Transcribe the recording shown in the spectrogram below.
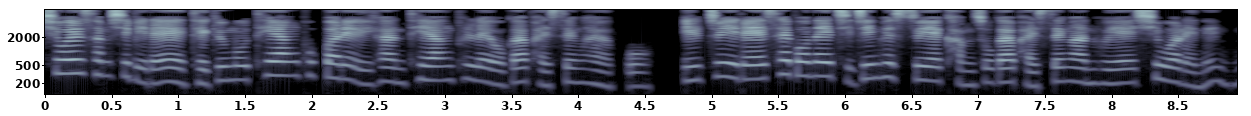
10월 30일에 대규모 태양 폭발에 의한 태양 플레어가 발생하였고 일주일에 3번의 지진 횟수의 감소가 발생한 후에 10월에는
